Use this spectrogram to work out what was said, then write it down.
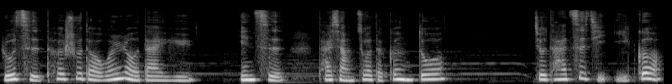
如此特殊的温柔待遇，因此他想做的更多。就他自己一个。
